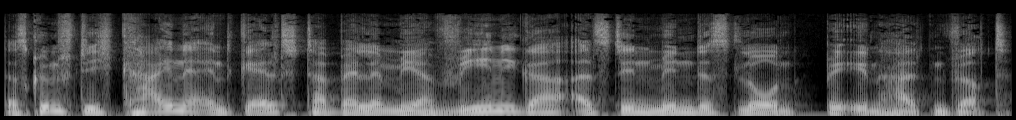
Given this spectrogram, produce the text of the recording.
dass künftig keine Entgelttabelle mehr weniger als den Mindestlohn beinhalten wird.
